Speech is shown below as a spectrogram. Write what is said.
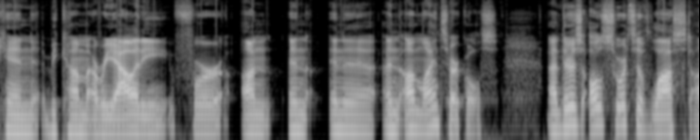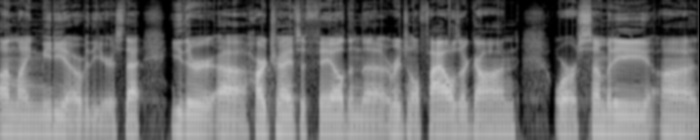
can become a reality for on in in, a, in online circles. Uh, there's all sorts of lost online media over the years that either uh, hard drives have failed and the original files are gone, or somebody uh,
